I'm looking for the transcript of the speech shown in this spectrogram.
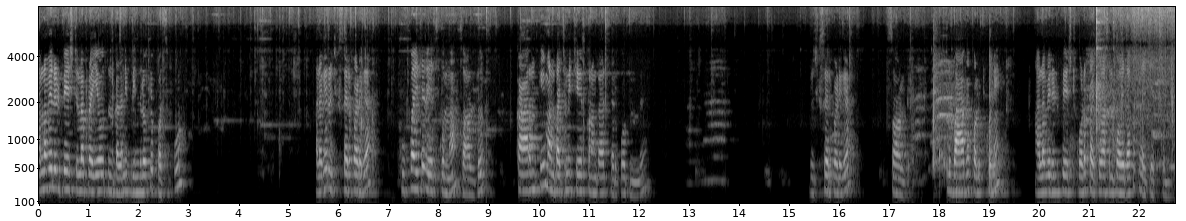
అల్లం వెల్లుల్లి పేస్ట్ ఇలా ఫ్రై అవుతుంది కదండి. ఇప్పుడు ఇందులోకి పసుపు అలాగే రుచికి సరిపడగా ఉప్పు అయితే వేసుకున్నాం సాల్ట్. కారంకి మనం పచ్చిమిర్చి వేసుకున్నాం కాబట్టి సరిపోతుంది. రుచికి సరిపడగా సాల్ట్. ఇప్పుడు బాగా కలుపుకొని అల్లం వెల్లుల్లి పేస్ట్ కూడా పచ్చివాసన పోయేదాకా ఫ్రై చేసుకుందాం.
